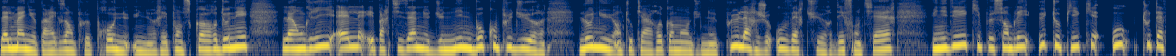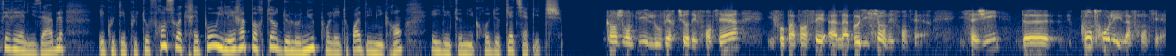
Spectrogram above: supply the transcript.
L'Allemagne, par exemple, prône une réponse coordonnée. La Hongrie, elle, est partie d'une ligne beaucoup plus dure. L'ONU, en tout cas, recommande une plus large ouverture des frontières, une idée qui peut sembler utopique ou tout à fait réalisable. Écoutez plutôt François Crépeau, il est rapporteur de l'ONU pour les droits des migrants et il est au micro de Katia Pitch. Quand j'en dis l'ouverture des frontières, il ne faut pas penser à l'abolition des frontières. Il s'agit de contrôler la frontière.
